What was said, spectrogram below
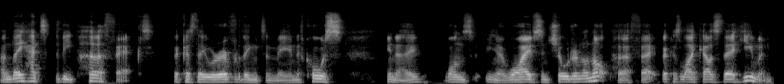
and they had to be perfect because they were everything to me. And of course, you know, one's, you know, wives and children are not perfect because like us, they're human.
